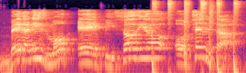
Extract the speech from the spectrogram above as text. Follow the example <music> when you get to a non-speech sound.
Veganismo, episodio 80.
